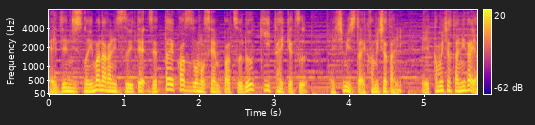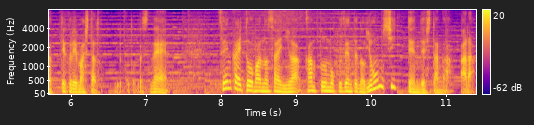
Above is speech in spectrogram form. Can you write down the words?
前日の今永に続いて絶対活動の先発ルーキー対決。清水対上茶谷。上茶谷がやってくれましたということですね。前回登板の際には完封目前での4失点でしたがあら。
